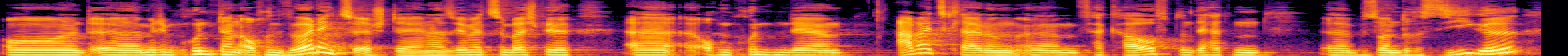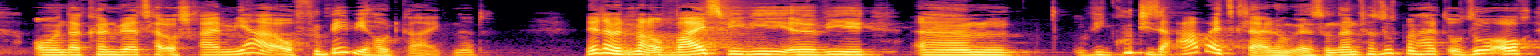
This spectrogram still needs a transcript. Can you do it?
und äh, mit dem Kunden dann auch ein Wording zu erstellen. Also wir haben jetzt zum Beispiel äh, auch einen Kunden, der Arbeitskleidung ähm, verkauft und der hat ein äh, besonderes Siegel und da können wir jetzt halt auch schreiben, ja, auch für Babyhaut geeignet. Ne, damit man auch weiß, wie, wie, äh, wie, ähm, wie gut diese Arbeitskleidung ist. Und dann versucht man halt so auch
